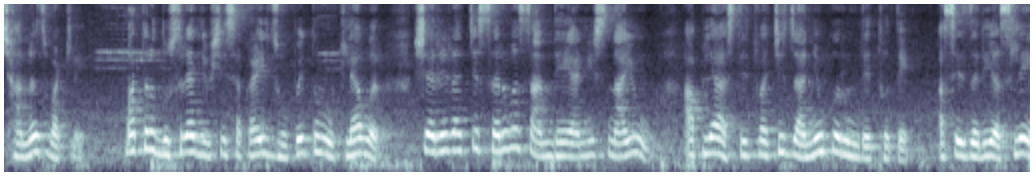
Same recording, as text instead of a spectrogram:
छानच वाटले. मात्र दुसऱ्या दिवशी सकाळी झोपेतून उठल्यावर शरीराचे सर्व सांधे आणि स्नायू आपल्या अस्तित्वाची जाणीव करून देत होते. असे जरी असले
